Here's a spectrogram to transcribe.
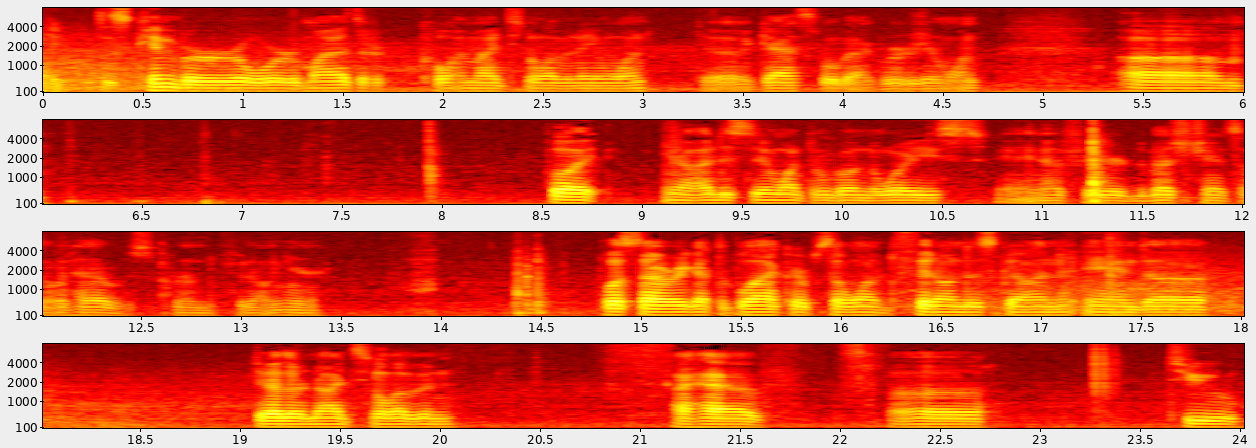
like this Kimber or my other Colt M1911A1 the gas blowback version one. Um, but, you know, I just didn't want them going to waste, and I figured the best chance I would have was for them to fit on here. Plus, I already got the black grips I wanted to fit on this gun, and uh, the other 1911, I have uh, two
